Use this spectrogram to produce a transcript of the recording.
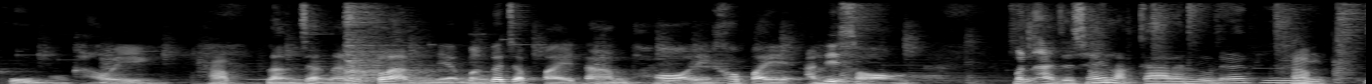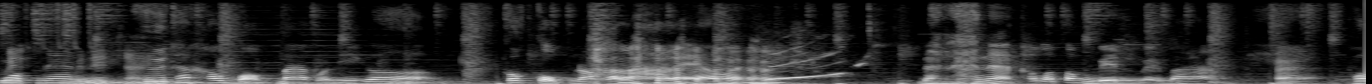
ภูมิของเขาเองครับหลังจากนั้นกลั่นเนี่ยมันก็จะไปตามท่อนี้เข้าไปอันที่ 2 มันอาจจะใช้หลักการแล้วนู้นนะพี่ครับควบแน่นไม่แน่ใจ คือถ้าเขาบอกมากกว่านี้ก็ก็กบนอกกะลาแล้วอะดังนั้นน่ะเขาก็ต้องเว้นไว้บ้าง อ่า พอ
